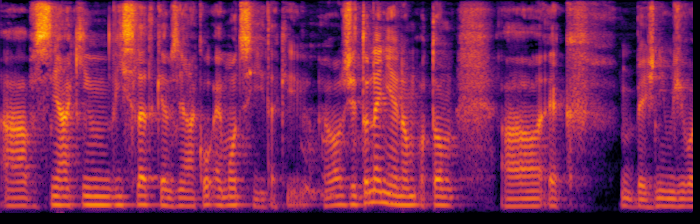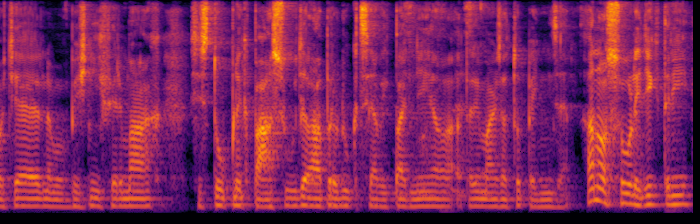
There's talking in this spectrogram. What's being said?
a s nějakým výsledkem, s nějakou emocí taky, jo, že to není jenom o tom, a, jak v běžném životě nebo v běžných firmách si stoupne k pásu, dělá produkci a vypadne a, a tady máš za to peníze. Ano, jsou lidi, kteří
